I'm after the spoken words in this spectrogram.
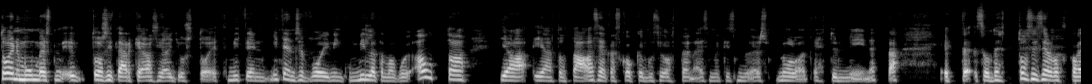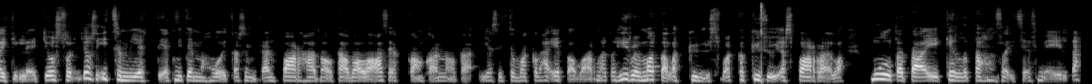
toinen mun mielestä tosi tärkeä asia on just toi, että miten, miten se voi, niin kuin, millä tavalla voi auttaa, ja, ja tota, asiakaskokemusjohtajana esimerkiksi myös me ollaan tehty niin, että, että se on tehty tosi selväksi kaikille, että jos, on, jos itse miettii, että miten mä hoitasin tämän parhaalla tavalla asiakkaan kannalta, ja sitten on vaikka vähän epävarma, että on hirveän matala kynnys vaikka kysyä sparrailla multa tai kelta tahansa itse asiassa meiltä,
